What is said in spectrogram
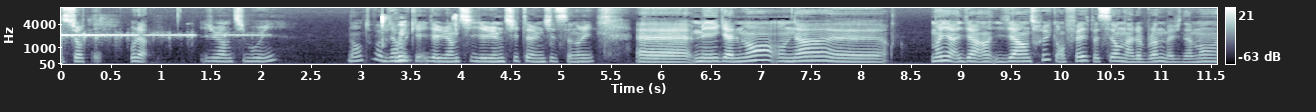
sur... Oula, il y a eu un petit bruit. Non, tout va bien. Il y a eu un petit, il y a eu une petite, une petite sonnerie. Euh, mais également, on a. Euh, moi, il y a, y, a y a, un truc en fait, parce qu'on a LeBron, bah, évidemment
